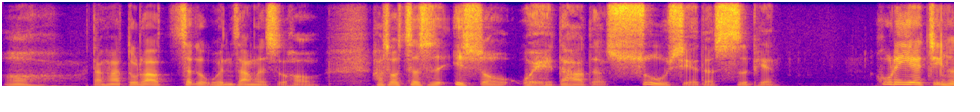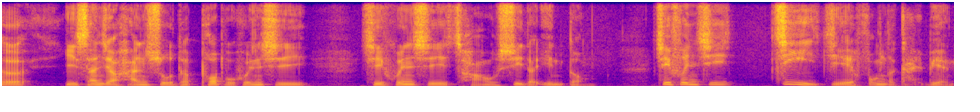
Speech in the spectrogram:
哦，当他读到这个文章的时候，他说这是一首伟大的数学的诗篇。傅立叶进而以三角函数的波谱分析，去分析潮汐的运动，去分析季节风的改变，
